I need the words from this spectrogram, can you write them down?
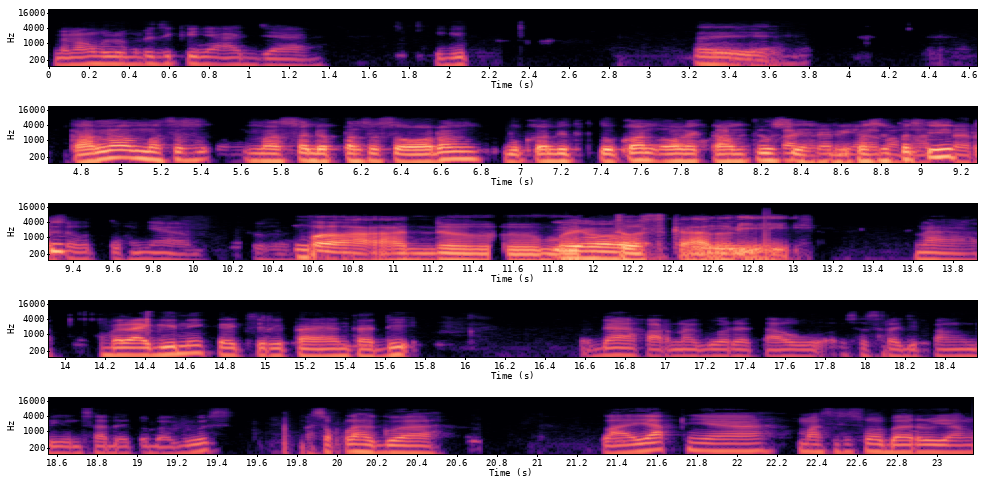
Memang belum rezekinya aja. Gitu. Iya. Karena masa masa depan seseorang bukan ditentukan oleh kampus ya, bukan seperti itu. seutuhnya. Betul. Waduh, Yo, betul sekali. nah kembali lagi nih ke cerita yang tadi. Udah karena gue udah tahu sastra Jepang di Unsada itu bagus masuklah gue layaknya mahasiswa baru yang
